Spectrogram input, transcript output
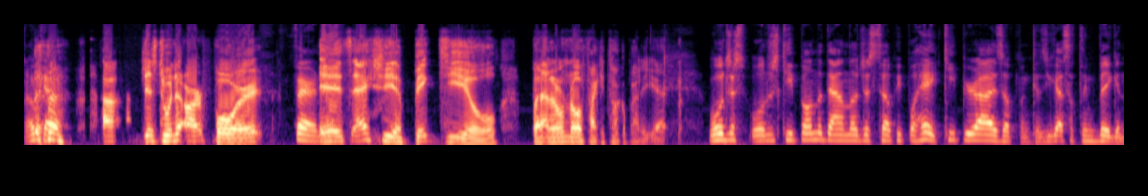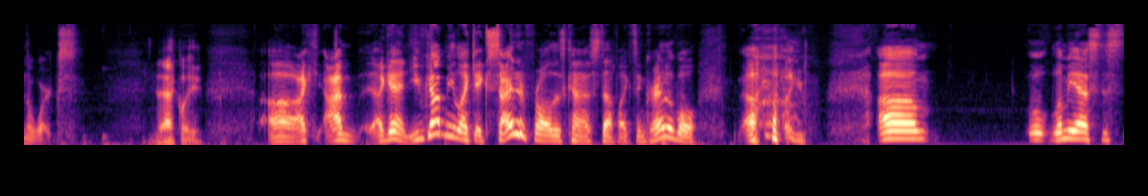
Okay. uh, just doing the art for it. Fair enough. It's actually a big deal, but I don't know if I can talk about it yet. We'll just we'll just keep on the download. Just tell people, hey, keep your eyes open because you got something big in the works. Exactly. Uh, I, I'm again, you've got me like excited for all this kind of stuff. Like it's incredible. You. Um, well, let me ask this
